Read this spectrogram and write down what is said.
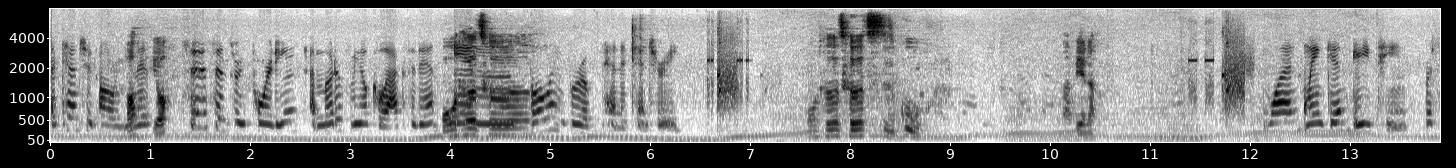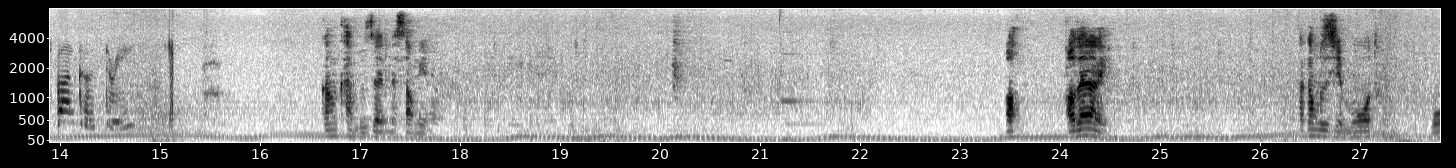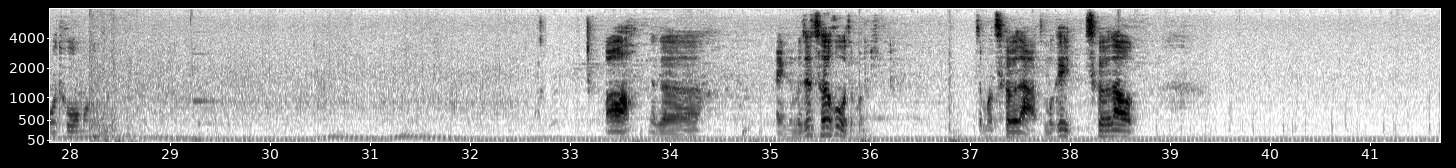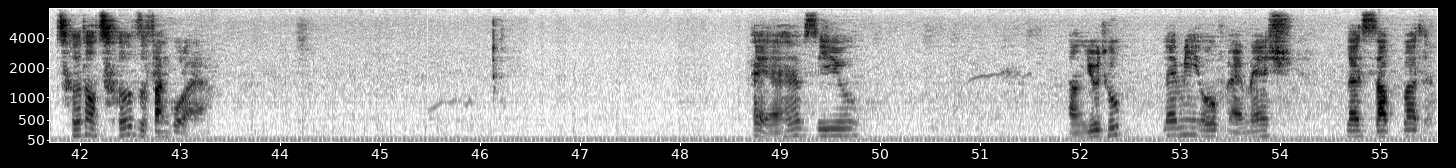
Attention all 好，units. 有 Citizens reporting a motor vehicle accident 摩托 in 车 Bolingbrook Penitentiary. 摩托车事故，哪边呢、One Lincoln 18. Respond code three. 刚刚看不是在那上面吗？哦，在那里。他刚不是写摩托摩托吗？哦，那个，哎，你们这车祸怎么怎么车的、啊？怎么可以车到车到车子翻过来啊？Hey, I have seen you on YouTube. Let me off a mesh. Let's sub button.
